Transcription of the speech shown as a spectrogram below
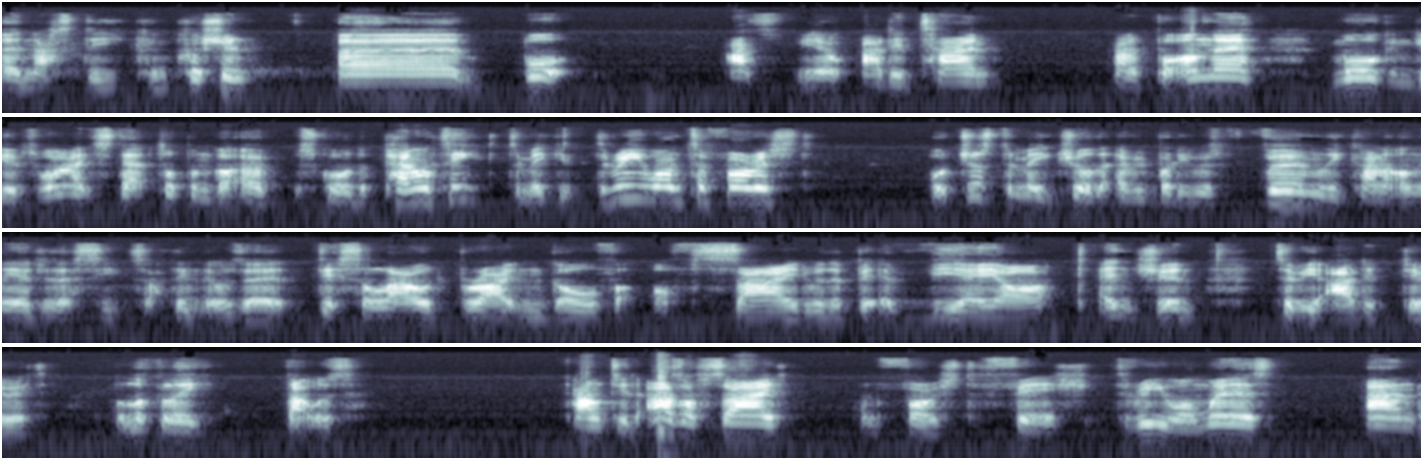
a nasty concussion. Um, but as you know, added time kind of put on there. Morgan Gibbs White stepped up and got a scored a penalty to make it three one to Forest. But just to make sure that everybody was firmly kind of on the edge of their seats, I think there was a disallowed Brighton goal for offside with a bit of VAR tension to be added to it. But luckily, that was counted as offside and Forest finish 3 1 winners and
